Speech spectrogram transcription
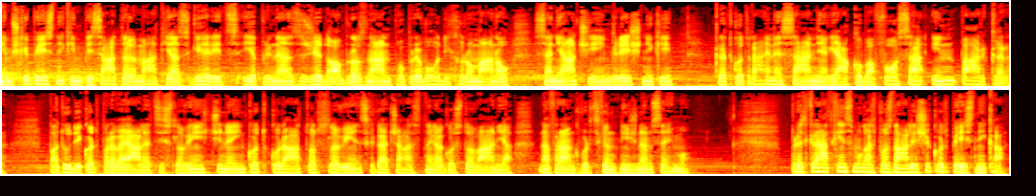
Nemški pesnik in pisatelj Matjas Geric je pri nas že dobro znan po prevodih romanov Sanjači in grešniki, kratkotrajne sanje Jakoba Fosa in Parker, pa tudi kot prevajalec iz slovenščine in kot kurator slovenskega častnega gostovanja na Frankfurtskem knjižnem sejmu. Pred kratkim smo ga spoznali še kot pesnika.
